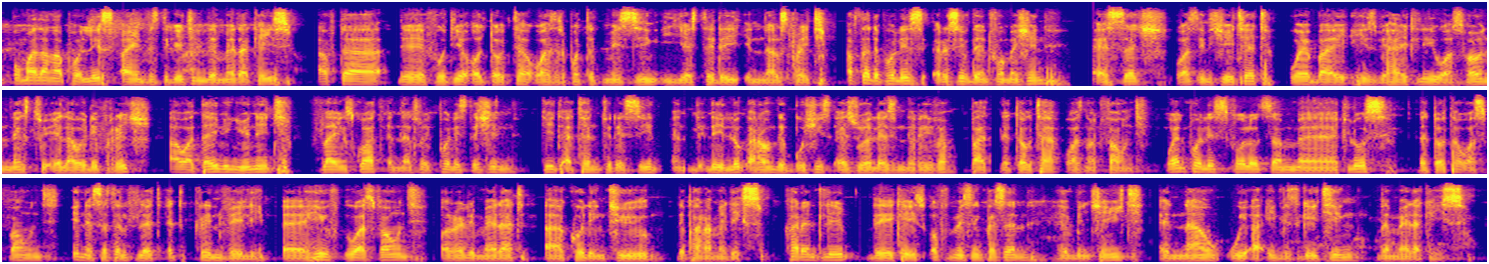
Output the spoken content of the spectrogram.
Mpumalanga police are investigating the murder case after the 40-year-old doctor was reported missing yesterday in Nelspruit. After the police received the information, a search was initiated whereby his vehicle was found next to Elawini Bridge. Our diving unit, flying squad and Nelspruit police station did attend to the scene and they looked around the bushes as well as in the river, but the doctor was not found. When police followed some uh, clues, the daughter was found in a certain flat at Green Valley. Uh, he was found already murdered, uh, according to the paramedics. Currently, the case of missing person have been changed, and now we are investigating the murder case.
